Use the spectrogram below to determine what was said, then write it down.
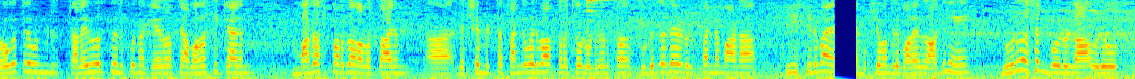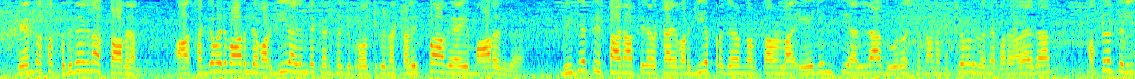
ലോകത്തിന് മുന്നിൽ തലയുയർത്തി നിൽക്കുന്ന കേരളത്തെ അപഹസിക്കാനും മതസ്പർദ്ധ വളർത്താനും ലക്ഷ്യമിട്ട സംഘപരിവാർ തലച്ചോർ ഉടലെടുത്ത കുടിലതയുടെ ഉൽപ്പന്നമാണ് ഈ സിനിമ മുഖ്യമന്ത്രി പറയുന്നത്. അതിനെ ദൂരദർശൻ പോലുള്ള ഒരു കേന്ദ്ര പൊതുമേഖലാ സ്ഥാപനം സംഘപരിവാറിന്റെ വർഗീയ അജണ്ടയ്ക്കനുസരിച്ച് പ്രവർത്തിക്കുന്ന കളിപ്പാവയായി മാറരുത്. ബി ജെ പി സ്ഥാനാർത്ഥികൾക്കായി വർഗീയ പ്രചരണം നടത്താനുള്ള ഏജൻസി അല്ല ദൂരദർശൻ എന്നാണ് മുഖ്യമന്ത്രി തന്നെ പറയുന്നത്. അതായത് അത്തരത്തിൽ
